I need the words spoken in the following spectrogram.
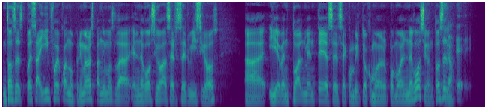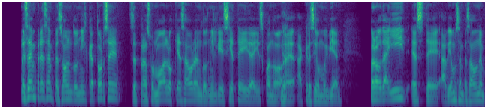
Entonces, pues ahí fue cuando primero expandimos el negocio a hacer servicios ah, y eventualmente se, se convirtió como, como el negocio. Entonces, eh, esa empresa empezó en 2014, se transformó a lo que es ahora en 2017 y de ahí es cuando ha, crecido muy bien. Pero de ahí este, habíamos empezado una,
